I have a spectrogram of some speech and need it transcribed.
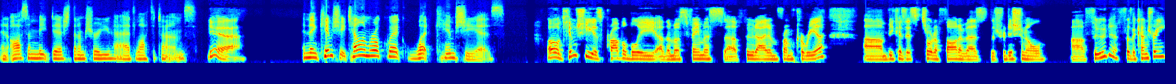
an awesome meat dish that I'm sure you had lots of times. Yeah. And then kimchi. Tell them real quick what kimchi is. Oh, kimchi is probably uh, the most famous uh, food item from Korea um, because it's sort of thought of as the traditional uh, food for the country.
